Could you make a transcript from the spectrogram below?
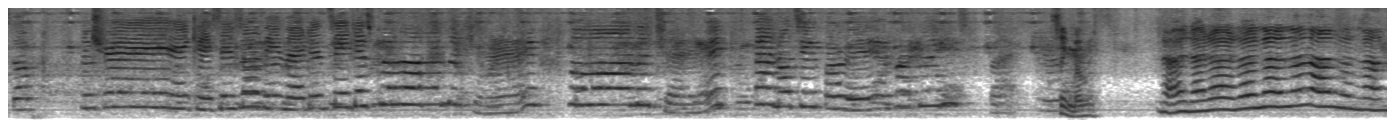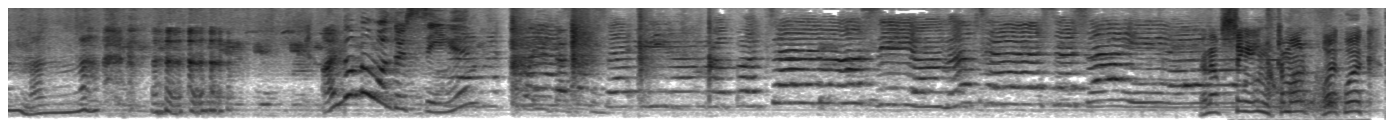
Stop the train in cases of emergency. Just pull on the chain, pull on the chain. Penalty for improperly. Bye. Sing, mummy. Na na na na na na na na na na. I don't know what they're singing. What you got to sing? Enough singing. Come on, work, work.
